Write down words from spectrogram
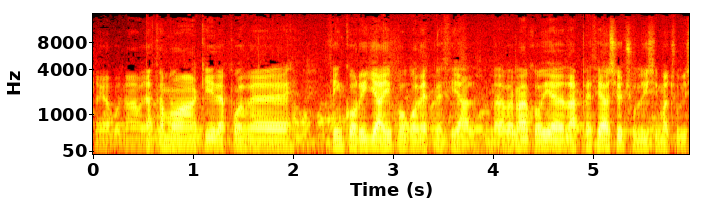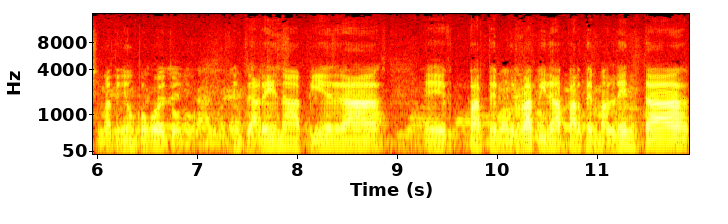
Venga, pues nada, ya estamos aquí después de cinco orillas y poco de especial. La verdad que hoy la especial ha sido chulísima, chulísima. Ha tenido un poco de todo. Entre arena, piedras, eh, partes muy rápidas, partes más lentas,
